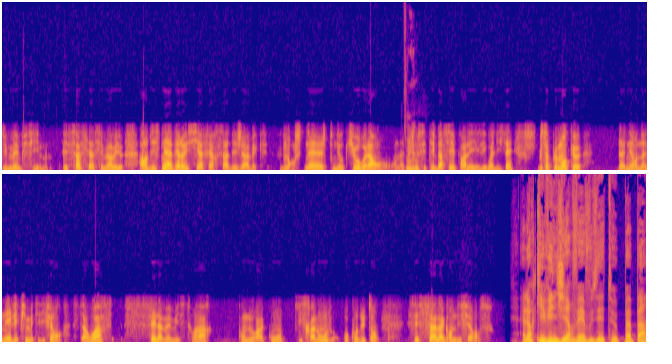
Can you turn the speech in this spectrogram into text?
du même film. Et ça, c'est assez merveilleux. Alors Disney avait réussi à faire ça déjà avec Blanche-Neige, Pinocchio, voilà, on, on a Oui. tous été bercés par les, les Walt Disney. Mais simplement que d'année en année, les films étaient différents. Star Wars, c'est la même histoire qu'on nous raconte qui se rallonge au cours du temps. C'est ça la grande différence. Alors Kevin Gervais, vous êtes papa.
